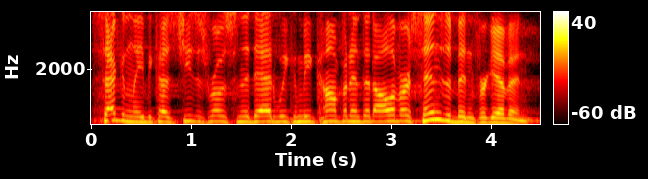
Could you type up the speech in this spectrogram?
Secondly, because Jesus rose from the dead, we can be confident that all of our sins have been forgiven.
